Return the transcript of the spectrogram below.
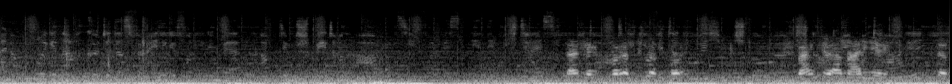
Eine unruhige Nacht könnte das für einige von Ihnen werden. Ab dem späteren Abend zieht von Westen her nämlich teils Da windige klingt verrückt, Gewitter was durch mit Sturmböen, Danke an Starkregen und Annie. Hagel. Das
